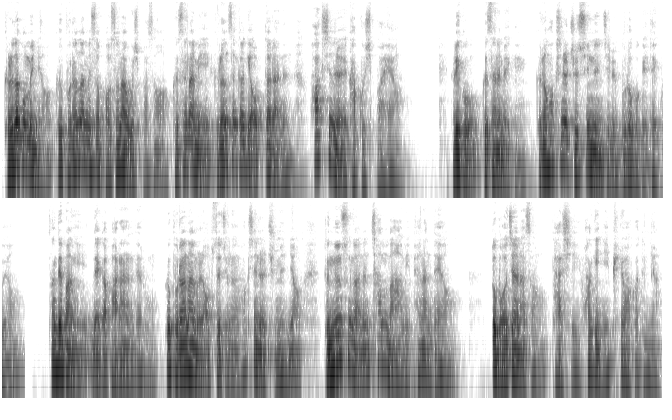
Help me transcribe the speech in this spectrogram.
그러다 보면요. 그 불안함에서 벗어나고 싶어서 그 사람이 그런 생각이 없다라는 확신을 갖고 싶어 해요 그리고 그 사람에게 그런 확신을 줄 수 있는지를 물어보게 되고요. 상대방이 내가 바라는 대로 그 불안함을 없애주는 확신을 주면요. 듣는 순간은 참 마음이 편한데요. 또 머지않아서 다시 확인이 필요하거든요.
